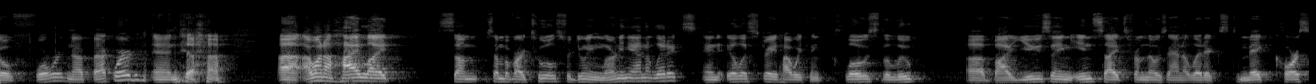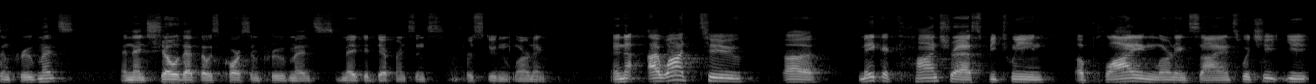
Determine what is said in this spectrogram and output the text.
go forward, not backward, and I want to highlight some, some of our tools for doing learning analytics and illustrate how we can close the loop uh, by using insights from those analytics to make course improvements and then show that those course improvements make a difference in, for student learning. And I want to uh, make a contrast between applying learning science, which you, you,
